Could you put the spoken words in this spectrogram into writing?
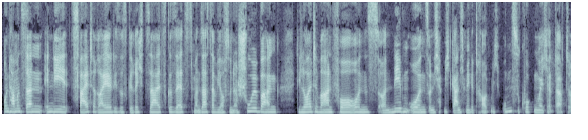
und haben uns dann in die zweite Reihe dieses Gerichtssaals gesetzt. Man saß da wie auf so einer Schulbank. Die Leute waren vor uns und neben uns und ich habe mich gar nicht mehr getraut, mich umzugucken, weil ich halt dachte,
